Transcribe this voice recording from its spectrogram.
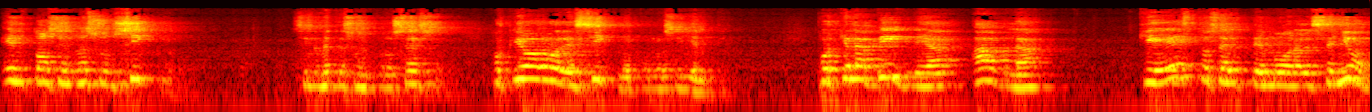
entonces no es un ciclo, simplemente es un proceso. ¿Por qué yo hablo de ciclo? Por lo siguiente. Porque la Biblia habla que esto es el temor al Señor,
